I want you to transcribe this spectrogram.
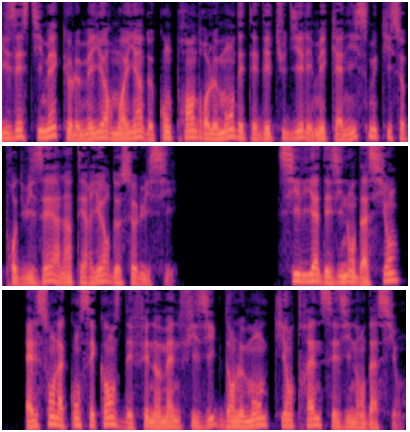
ils estimaient que le meilleur moyen de comprendre le monde était d'étudier les mécanismes qui se produisaient à l'intérieur de celui-ci. S'il y a des inondations, elles sont la conséquence des phénomènes physiques dans le monde qui entraînent ces inondations.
